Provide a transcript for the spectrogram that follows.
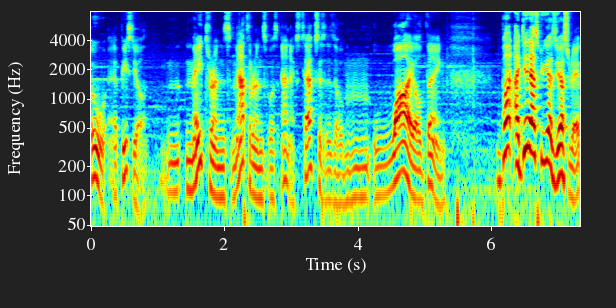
Oh, a peace deal. Matrons, Matrons was annexed. Texas is a wild thing. But I did ask you guys yesterday,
